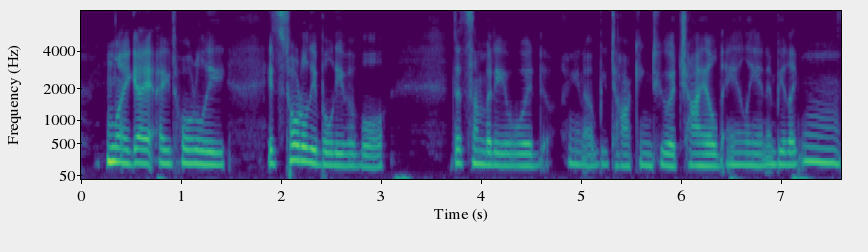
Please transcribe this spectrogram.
like I, I totally, it's totally believable that somebody would you know be talking to a child alien and be like, mm,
